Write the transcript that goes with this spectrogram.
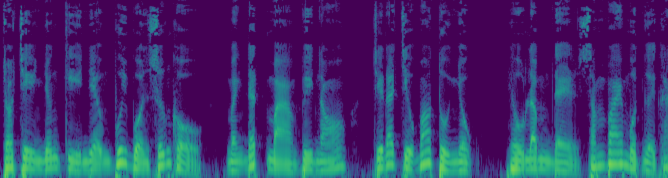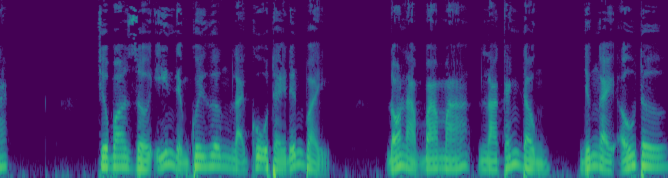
Cho chị những kỷ niệm vui buồn sướng khổ. Mảnh đất mà vì nó Chị đã chịu bao tủ nhục, Hiểu lầm để sắm vai một người khác. Chưa bao giờ ý niệm quê hương lại cụ thể đến vậy. Đó là ba má, Là cánh đồng, Những ngày ấu thơ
